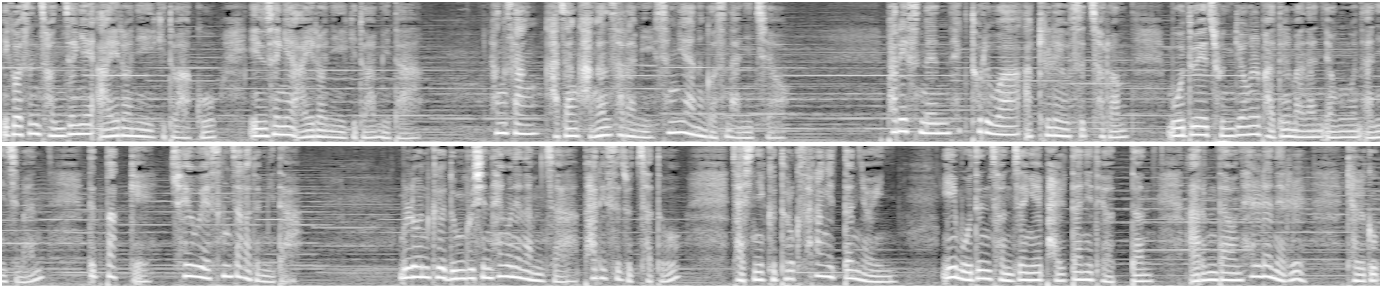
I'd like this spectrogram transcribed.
이것은 전쟁의 아이러니이기도 하고 인생의 아이러니이기도 합니다. 항상 가장 강한 사람이 승리하는 것은 아니지요. 파리스는 헥토르와 아킬레우스처럼 모두의 존경을 받을 만한 영웅은 아니지만 뜻밖의 최후의 승자가 됩니다. 물론 그 눈부신 행운의 남자 파리스조차도 자신이 그토록 사랑했던 여인, 이 모든 전쟁의 발단이 되었던 아름다운 헬레네를 결국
